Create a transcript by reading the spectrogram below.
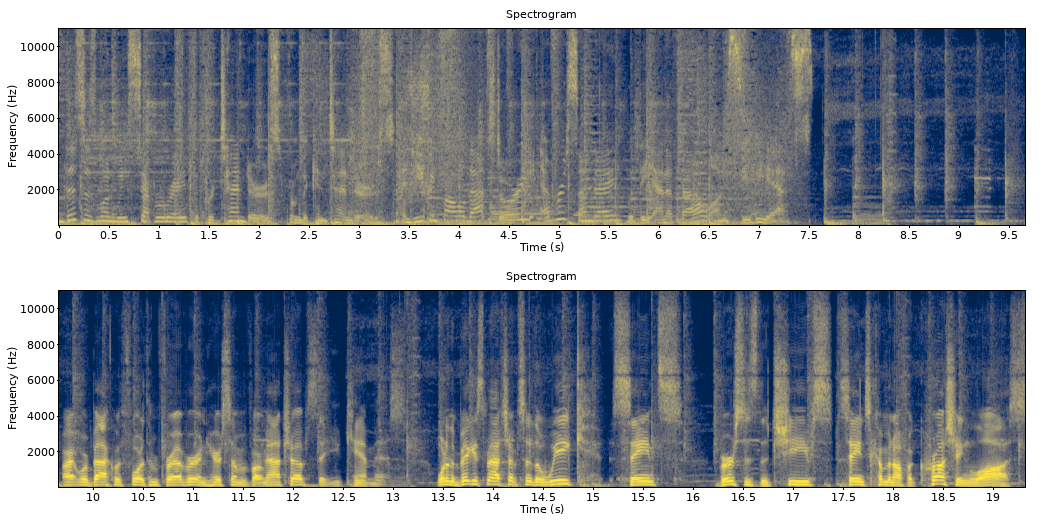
This is when we separate the pretenders from the contenders. And you can follow that story every Sunday with the NFL on CBS. All right, we're back with Fourth and Forever, and here's some of our matchups that you can't miss. One of the biggest matchups of the week Saints versus the Chiefs. Saints coming off a crushing loss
